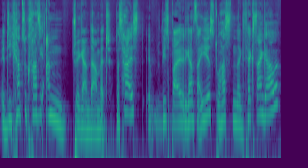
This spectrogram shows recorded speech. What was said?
die kannst du quasi antriggern damit. Das heißt, wie es bei den ganzen AI ist, du hast eine Texteingabe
